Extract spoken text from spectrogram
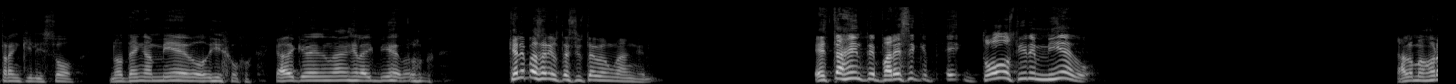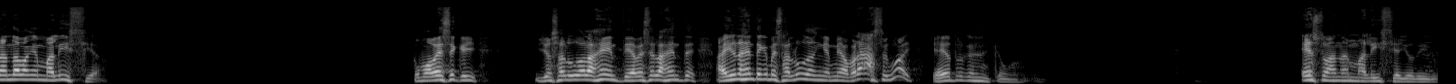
tranquilizó. No tengan miedo, dijo. Cada vez que ven un ángel hay miedo. ¿Qué le pasaría a usted si usted ve un ángel? Esta gente parece que eh, todos tienen miedo. A lo mejor andaban en malicia. Como a veces que yo saludo a la gente y a veces la gente, hay una gente que me saluda y me abraza. Y hay otro que... Eso anda en malicia, yo digo.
